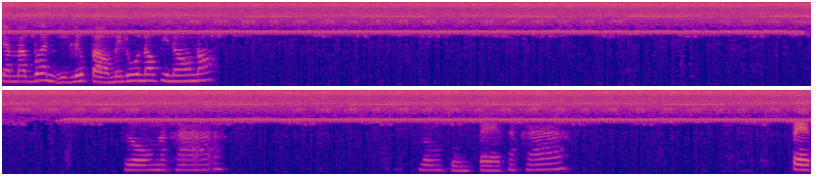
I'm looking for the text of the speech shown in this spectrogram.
จะมาเบิ้ลอีกหรือเปล่าไม่รู้เนาะพี่น้องเนาะ ลงนะคะลงศูนย์แปดนะคะแปด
